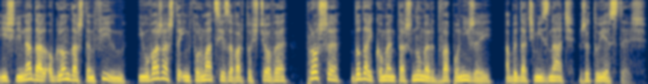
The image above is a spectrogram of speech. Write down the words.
Jeśli nadal oglądasz ten film i uważasz te informacje za wartościowe, proszę, dodaj komentarz numer dwa poniżej, aby dać mi znać, że tu jesteś.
